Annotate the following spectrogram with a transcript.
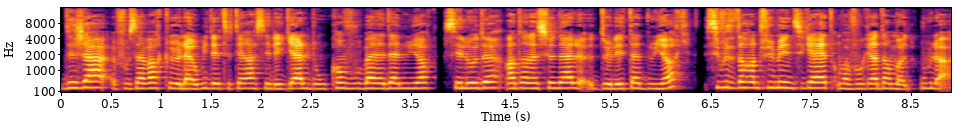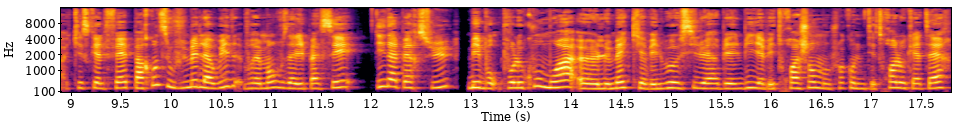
Déjà, il faut savoir que la weed, etc., c'est légal, donc quand vous baladez à New York, c'est l'odeur internationale de l'état de New York. Si vous êtes en train de fumer une cigarette, on va vous regarder en mode, oula, qu'est-ce qu'elle fait? Par contre, si vous fumez de la weed, vraiment, vous allez passer inaperçu. Mais bon, pour le coup, moi, euh, le mec qui avait loué aussi le Airbnb, il y avait trois chambres, donc je crois qu'on était trois locataires.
